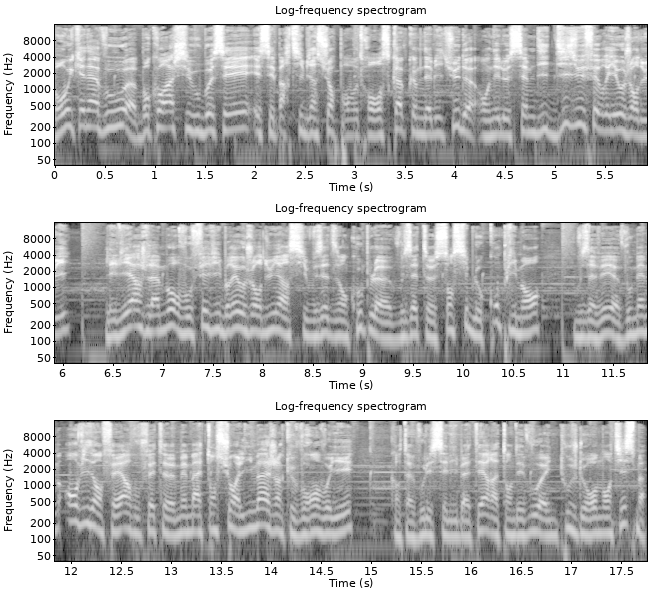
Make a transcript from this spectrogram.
Bon week-end à vous, bon courage si vous bossez, et c'est parti bien sûr pour votre horoscope comme d'habitude, on est le samedi 18 février aujourd'hui. Les vierges, l'amour vous fait vibrer aujourd'hui hein. si vous êtes en couple, vous êtes sensible aux compliments, vous avez vous-même envie d'en faire, vous faites même attention à l'image hein, que vous renvoyez. Quant à vous les célibataires, attendez-vous à une touche de romantisme,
